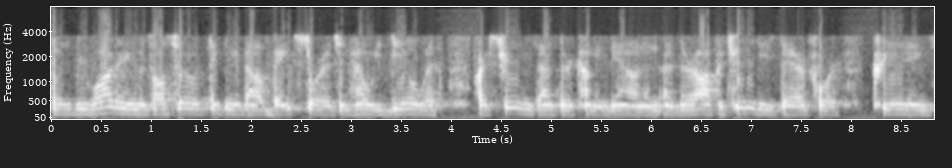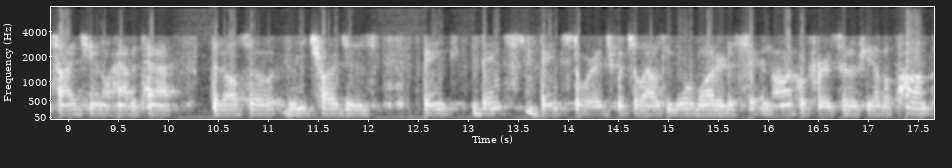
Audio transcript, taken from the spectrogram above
was rewatering was also thinking about bank storage and how we deal with our streams as they're coming down. And there are opportunities there for creating side channel habitat that also recharges bank banks bank storage, which allows more water to sit in the aquifer. So if you have a pump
